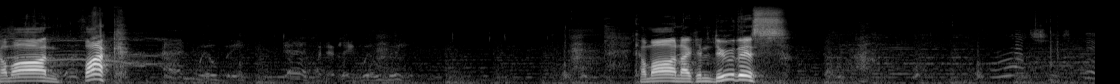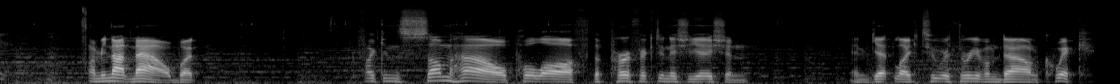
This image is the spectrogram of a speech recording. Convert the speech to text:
Come on! Fuck! Come on, I can do this! I mean, not now, but... If I can somehow pull off the perfect initiation and get like two or three of them down quick.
